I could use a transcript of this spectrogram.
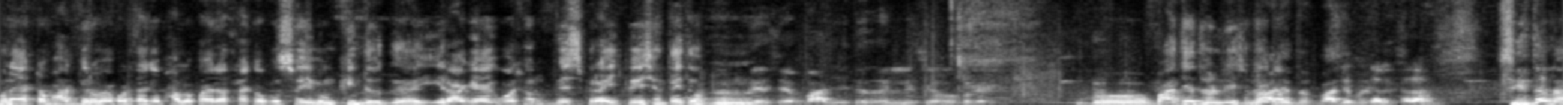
মানে একটা ভাগ্যের ব্যাপার থাকে ভালো পায়রা থাকে অবশ্যই এবং কিন্তু এর আগে এক বছর বেশ প্রাইজ পেয়েছেন তাই তো? বাজে ধরে নিয়েছিল বাজে তো বাজে মেরে দিয়েছে। শীতে না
